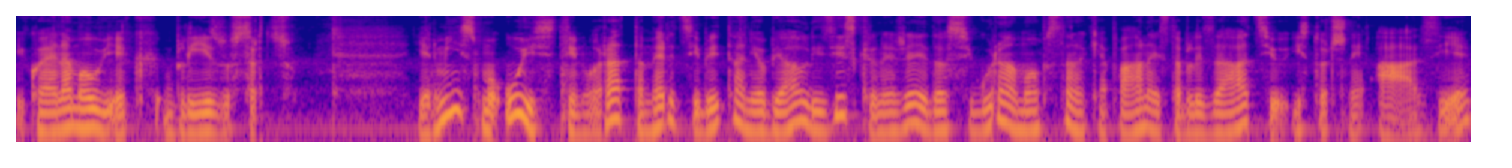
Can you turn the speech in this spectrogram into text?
i koja je nama uvijek blizu srcu. Jer mi smo u istinu rat Americi i Britaniji objavili iz iskrene želje da osiguramo opstanak Japana i stabilizaciju istočne Azije,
